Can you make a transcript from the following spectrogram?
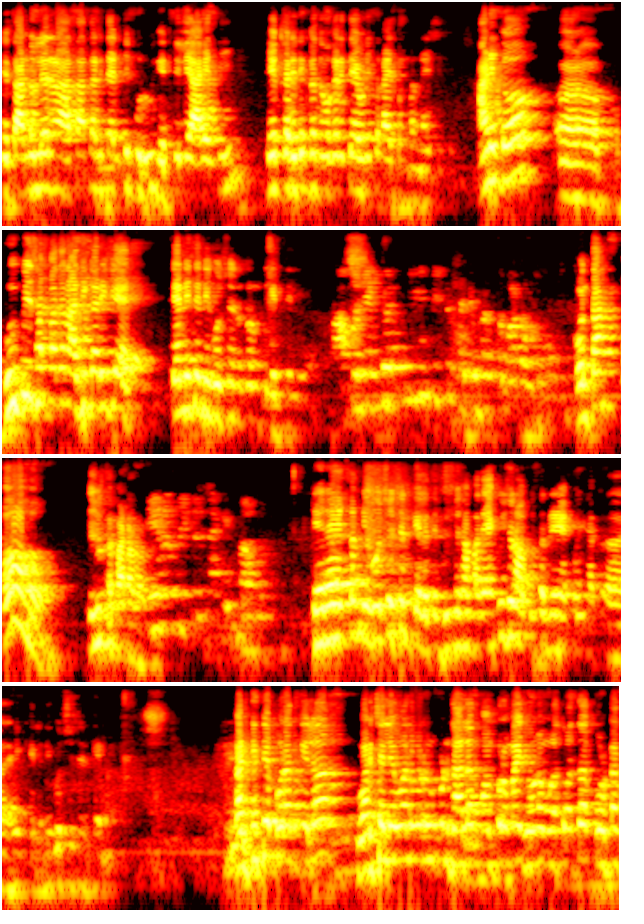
ते तांडुले राहतात आणि त्यांची पूर्वी घेतलेली आहे ती. हे खरेदी खत वगैरे त्यावेळीच काय संबंध नाही. आणि तो भूमी संपादन अधिकारी जे आहेत त्यांनी ते निगोशिएशन करून घेतलेली कोणता? हो हो. दिल्लीचा पाठवला तेरा एकर निगोशिएशन केलं. ते संपादन ऍक्विशन ऑफिसरने हे केलं निगोशिएशन केलं. कारण तिथे परत केलं वरच्या लेवलवरून पण झालं कॉम्प्रोमाइज होणं महत्वाचं. कोर्टात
